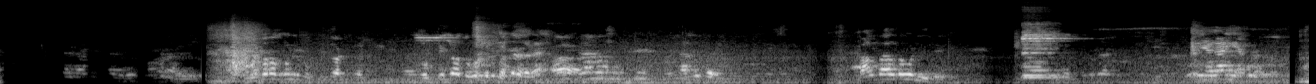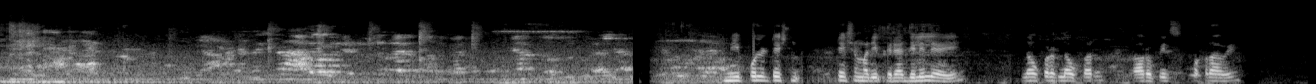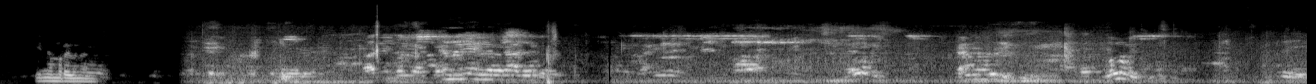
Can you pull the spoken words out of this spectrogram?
मी पोलीस स्टेशन स्टेशनमध्ये फिर्याद दिलेली आहे. लवकरात लवकर आरोपीच पकडावे. ഈ നമ്പർ ഇവനാണ്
